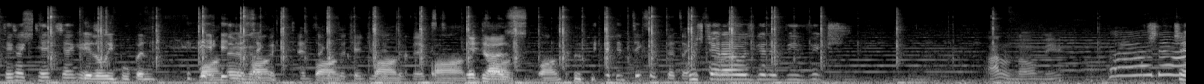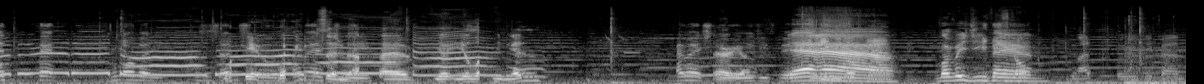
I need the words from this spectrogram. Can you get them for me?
It takes like 10 seconds. Italy pooping. it Bonk, takes bonk, like 10 seconds to change your name to bonk, Vix. bonk, It does. Bonk, bonk. it takes like 10 Who seconds. said I was gonna be Vix? I don't know, me. Shit, that, nobody. This is Hey, untrue. I'm Wilson, actually, uh, you you looking in? I'm actually there you go. Luigi Fish. Yeah. Luigi fan. Last Luigi fan.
